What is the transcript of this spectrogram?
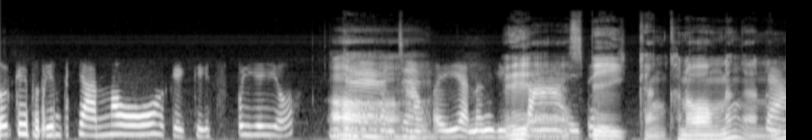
ដូចគេបរៀនព្យ៉ាណូគេគេស្ពាយហ៎ចាចាអីអានឹងយីតាអីស្ពាយខាងខ្នងហ្នឹងអាហ្នឹង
